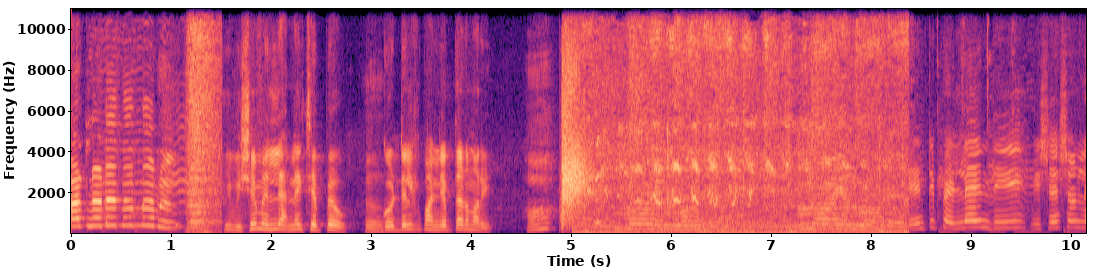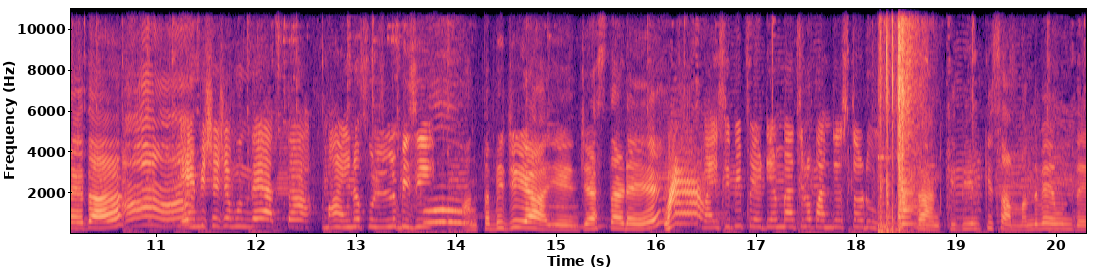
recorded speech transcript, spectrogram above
మాట్లాడాను అన్నారు ఈ విషయం వెళ్ళి అన్నయ్యకి చెప్పావు. గొడ్డెలకి పని చెప్తాడు మరి. ఏంటి పెళ్ళైంది. విశేషం లేదా? ఏం విశేషం ఉందే అత్త? మా ఆయన ఫుల్ బిజీ అంత బిజీయా? ఏం చేస్తాడే? వైసీపీ పేటిఎం బ్యాచ్లో పనిచేస్తాడు. దానికి దీనికి సంబంధం ఏముంది?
